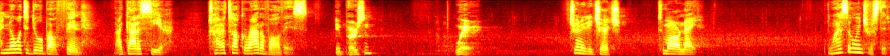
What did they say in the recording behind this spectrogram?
I know what to do about Phin. I gotta see her. Try to talk her out of all this. In person? Where? Trinity Church. Tomorrow night. Why so interested?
